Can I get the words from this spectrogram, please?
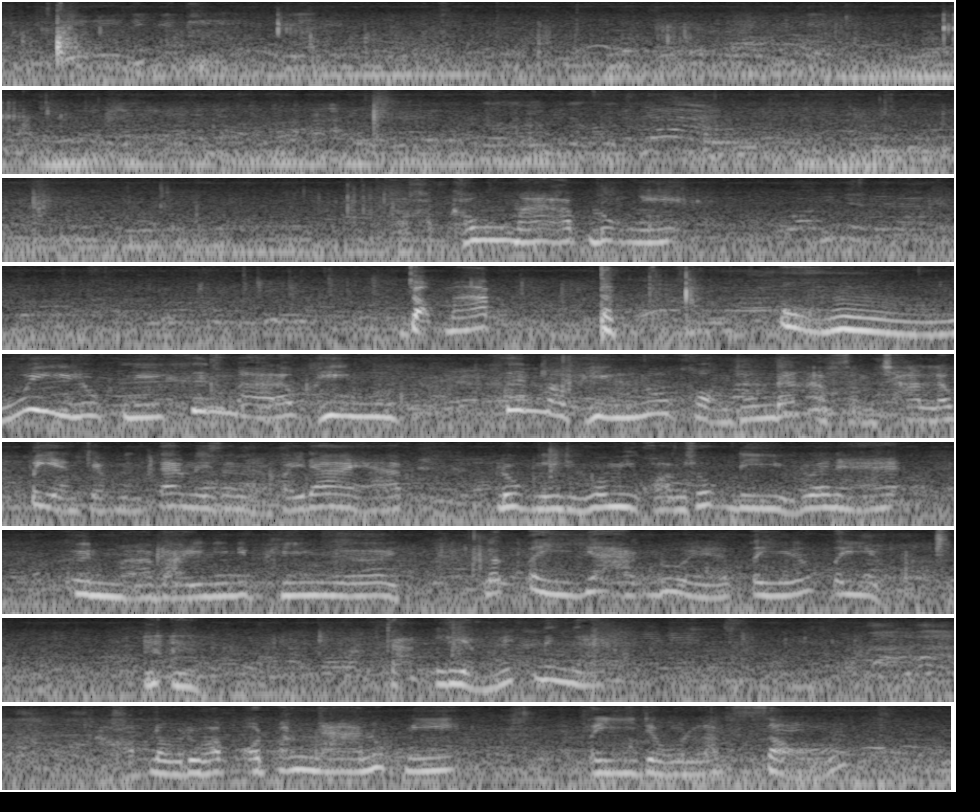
ครับเข้ามาครับลูกนี้จบมาครับตึกโอ้โหลูกนี้ขึ้นมาแล้วพิง ขึ้นมาพิงลูกของทางด้านอับสัมชัญแล้วเปลี่ยนเก็บหนึ่งแต้มในสนามไปได้ครับ ลูกนี้ถือว่ามีความโชคดีอยู่ด้วยนะฮะขึ้นมาใบนี้นี่พิงเลย แล้วตียากด้วยนะตีแล้วตีแบบกะเหลี่ยมนิดนึงฮะ เอาครับเรามาดูครับอดพังงาลูกนี้ตีโดนรับสอง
